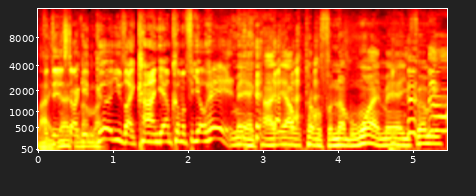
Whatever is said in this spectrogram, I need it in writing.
Like but then it start getting I'm like, good. You was like Kanye, I'm coming for your head. Man, Kanye, I was coming for number one, man. You feel me?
